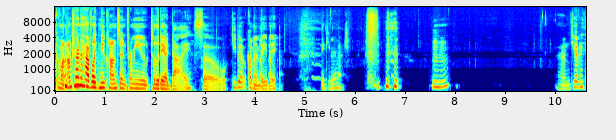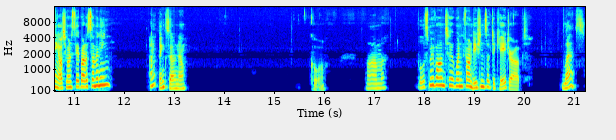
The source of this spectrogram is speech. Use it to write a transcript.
Come on, I'm trying to have like new content from you till the day I die. So keep it coming, baby. thank you very much mm-hmm. Um, do you have anything else you want to say about a summoning? I don't think so. No. Cool. Um, well, let's move on to when Foundations of Decay dropped. Let's.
